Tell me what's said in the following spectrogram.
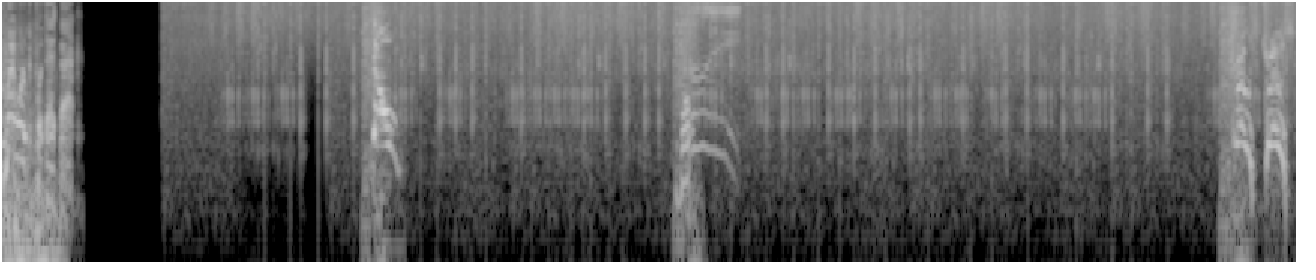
Might want to put that back. No! Truce, truce!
